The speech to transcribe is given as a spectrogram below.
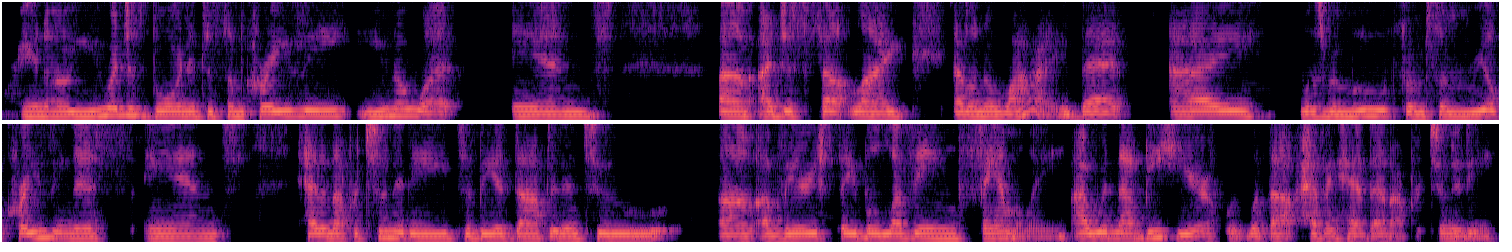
Right. You know, you were just born into some crazy, you know what, and um, I just felt like, I don't know why, that I was removed from some real craziness and had an opportunity to be adopted into um, a very stable, loving family. I would not be here without having had that opportunity.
